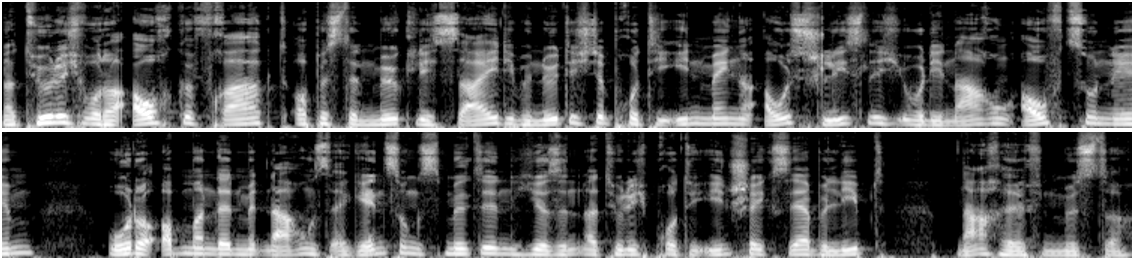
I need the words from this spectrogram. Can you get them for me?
Natürlich wurde auch gefragt, ob es denn möglich sei, die benötigte Proteinmenge ausschließlich über die Nahrung aufzunehmen oder ob man denn mit Nahrungsergänzungsmitteln, hier sind natürlich Proteinshakes sehr beliebt, nachhelfen müsste.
